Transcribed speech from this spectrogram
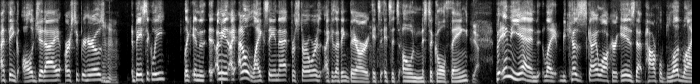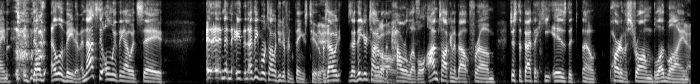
I think all Jedi are superheroes, Mm-hmm. basically. Like in the, I mean, I, I don't like saying that for Star Wars because I think they are. It's it's its own mystical thing. Yeah. But in the end, like because Skywalker is that powerful bloodline, it does elevate him, and that's the only thing I would say. And, and, and I think we're talking about two different things too, because Yeah. I would, I think you're talking We're about the power level. I'm talking about from just the fact that he is the you know part of a strong bloodline. Yeah.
